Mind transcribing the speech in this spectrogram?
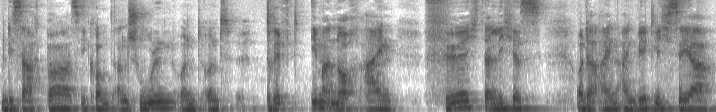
und die sagt, boah, sie kommt an Schulen und, und trifft immer noch ein fürchterliches oder ein, ein wirklich sehr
